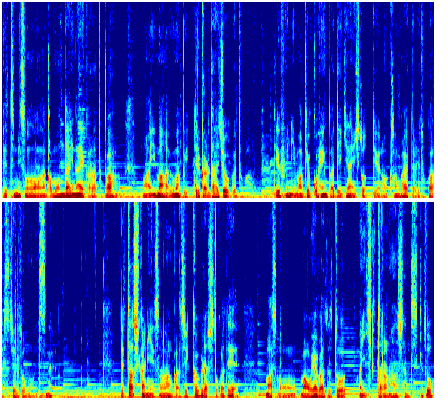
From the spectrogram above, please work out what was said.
別にそのなんか問題ないからとか、まあ、今うまくいってるから大丈夫とかっていうふうにまあ結構変化できない人っていうのは考えたりとかしてると思うんですね。で確かにそのなんか実家暮らしとかでまあその、まあ親がずっと、まあ、生きてたらの話なんですけど、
